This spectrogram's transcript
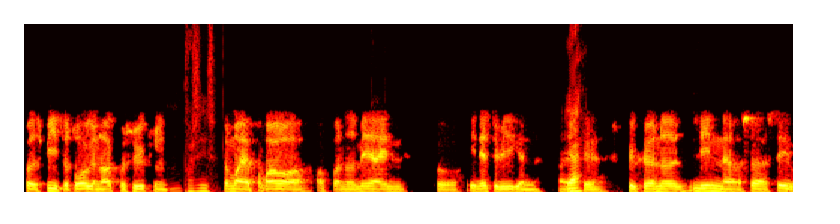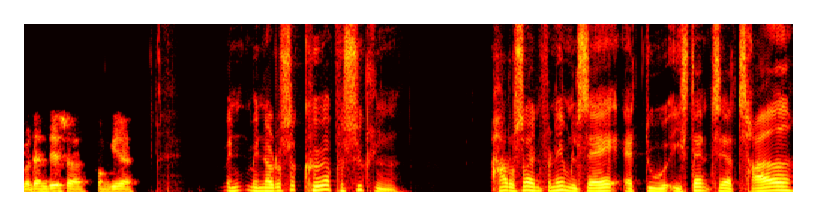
fået spist og drukket nok på cyklen. Mm, præcis. Så må jeg prøve at, at få noget mere ind på, i næste weekend, når ja. jeg skal, skal køre noget lignende, og så se, hvordan det så fungerer. Men, men når du så kører på cyklen, har du så en fornemmelse af, at du er i stand til at træde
